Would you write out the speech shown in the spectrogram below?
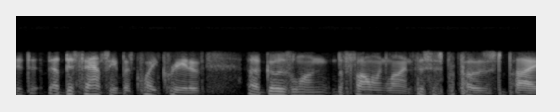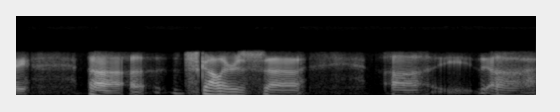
it, a bit fancy, but quite creative. Uh, goes along the following lines. This is proposed by uh, scholars, uh, uh, uh,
